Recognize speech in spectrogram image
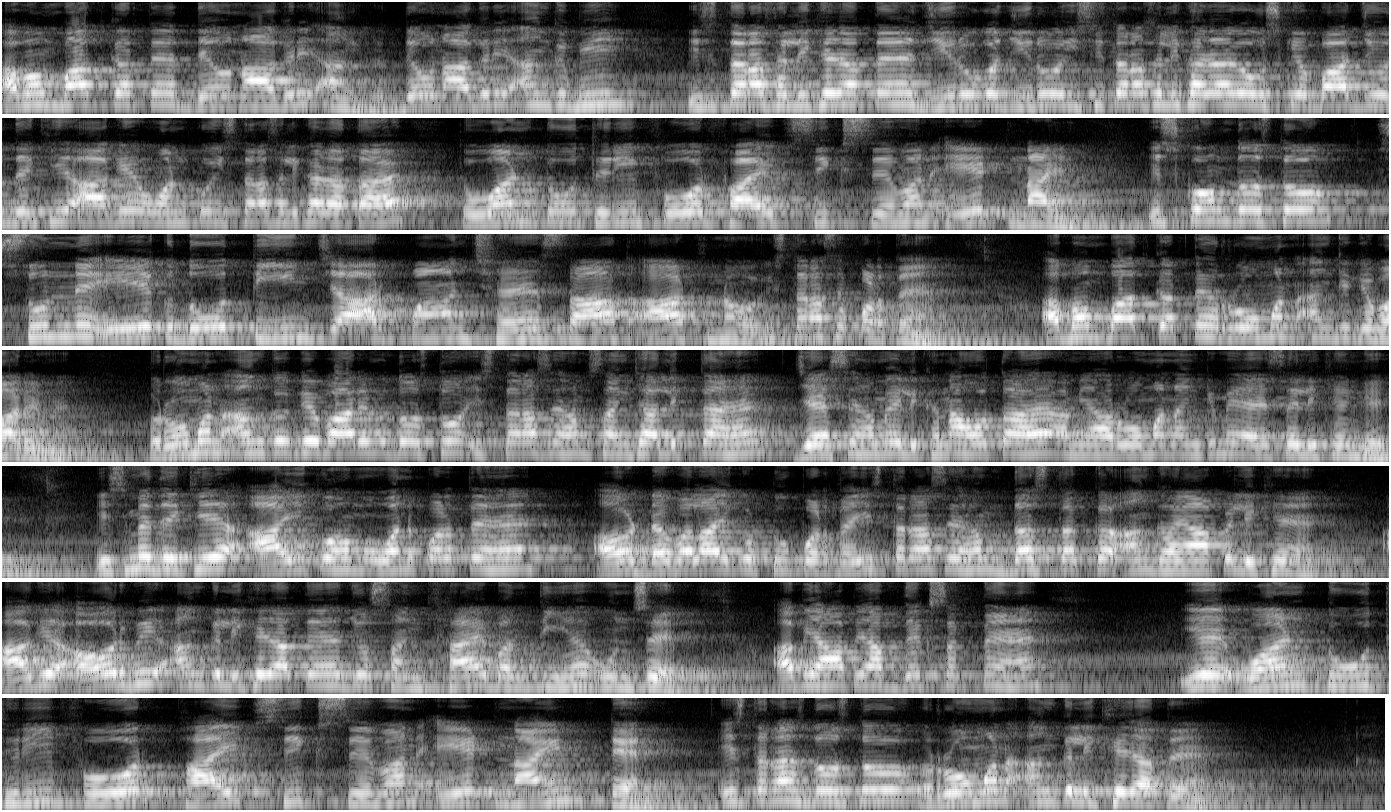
अब हम बात करते हैं देवनागरी अंक। देवनागरी अंक भी इसी तरह से लिखे जाते हैं। ज़ीरो को ज़ीरो इसी तरह से लिखा जाएगा। उसके बाद जो देखिए आगे वन को इस तरह से लिखा जाता है। तो one, two, three, four, five, six, seven, eight, nine. इसको हम दोस्तों शून्य, एक, दो, तीन, चार, पाँच, छः, सात, आठ, नौ इस तरह से पढ़ते हैं। अब हम बात करते हैं रोमन अंक के बारे में। रोमन अंक के बारे में दोस्तों, इस तरह से हम संख्या लिखते हैं। जैसे हमें लिखना होता है, हम यहाँ रोमन अंक में ऐसे लिखेंगे। इसमें देखिए आई को हम वन पढ़ते हैं और डबल आई को टू पढ़ते हैं। इस तरह से हम दस तक का अंक यहाँ पे लिखे हैं। आगे और भी अंक लिखे जाते हैं जो संख्याएँ बनती हैं उनसे। अब यहाँ पे आप देख सकते हैं, ये one two three four five six seven eight nine ten इस तरह से दोस्तों रोमन अंक लिखे जाते हैं।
